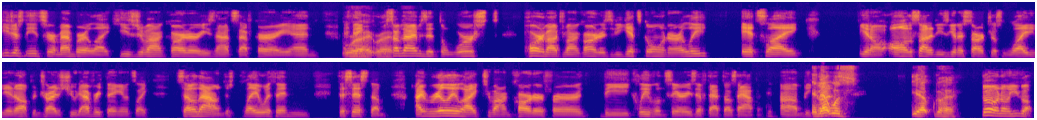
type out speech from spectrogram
He just needs to remember like he's Jevon Carter, he's not Steph Curry. And I right, think right. sometimes that the worst part about Jevon Carter is if he gets going early, it's like, you know, all of a sudden he's gonna start just lighting it up and try to shoot everything. And it's like settle down, just play within the system. I really like Jevon Carter for the Cleveland series if that does happen. Um, because, and that was, yep. Go ahead. Go no, you go.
